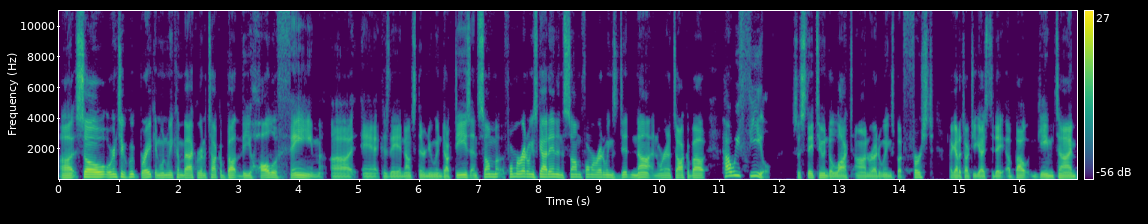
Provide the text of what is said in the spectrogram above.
Uh, so we're going to take a quick break, and when we come back, we're going to talk about the Hall of Fame, uh, because they announced their new inductees, and some former Red Wings got in, and some former Red Wings did not, and we're going to talk about how we feel. So stay tuned to Locked On Red Wings. But first, I got to talk to you guys today about Gametime.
